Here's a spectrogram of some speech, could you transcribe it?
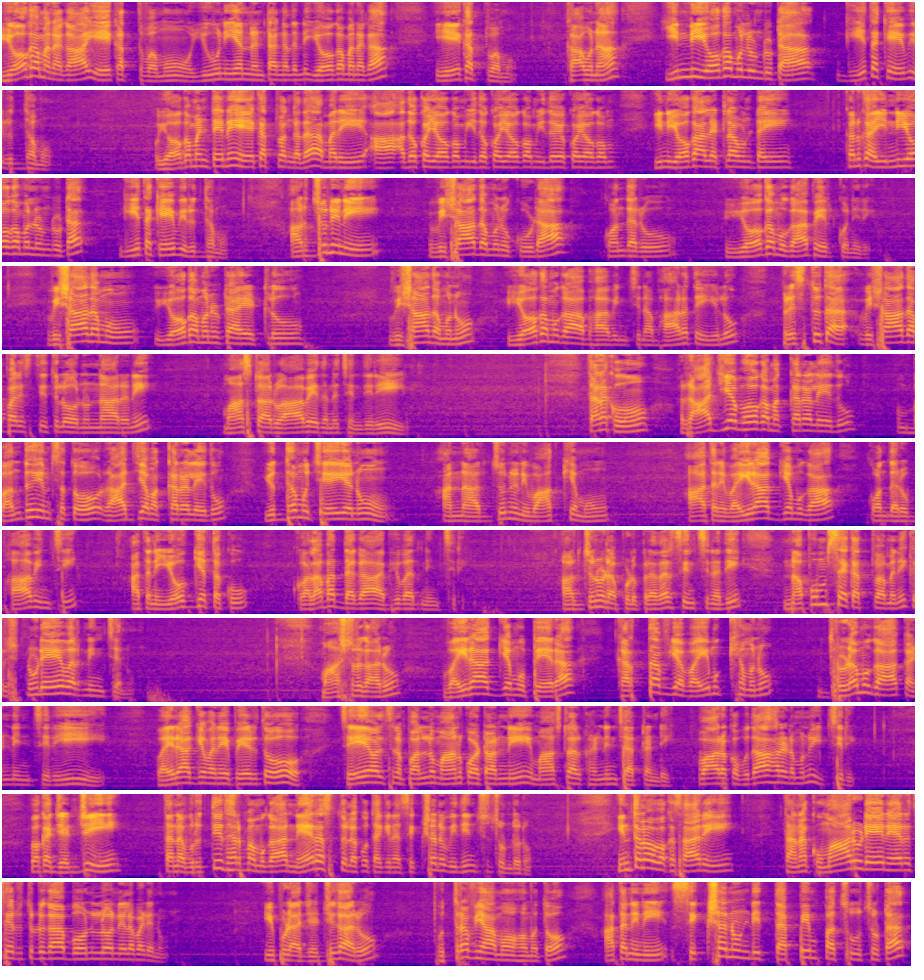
యోగమనగా ఏకత్వము. యూనియన్ అంటాం కదండి యోగమనగా ఏకత్వము. కావున ఇన్ని యోగములుండుట గీతకే విరుద్ధము. యోగం అంటేనే ఏకత్వం కదా మరి ఆ అదొక యోగం ఇదొక యోగం ఇదొక యోగం ఇన్ని యోగాలు ఎట్లా ఉంటాయి? కనుక ఇన్ని యోగములుండుట గీతకే విరుద్ధము. అర్జునిని విషాదమును కూడా కొందరు యోగముగా పేర్కొనిరి. విషాదము యోగమనుట ఎట్లు? విషాదమును యోగముగా భావించిన భారతీయులు ప్రస్తుత విషాద పరిస్థితిలోనున్నారని మాస్టారు ఆవేదన చెందిరి. తనకు రాజ్యభోగమక్కరలేదు బంధుహింసతో రాజ్యమక్కరలేదు యుద్ధము చేయను అన్న అర్జునుని వాక్యము అతని వైరాగ్యముగా కొందరు భావించి అతని యోగ్యతకు కొలబద్దగా అభివర్ణించిరి. అర్జునుడు అప్పుడు ప్రదర్శించినది నపుంసకత్వమని కృష్ణుడే వర్ణించెను. మాస్టర్ గారు వైరాగ్యము పేర కర్తవ్య వైముఖ్యమును దృఢముగా ఖండించిరి. వైరాగ్యం అనే పేరుతో చేయవలసిన పనులు మానుకోవటాన్ని మాస్టర్ ఖండించారటండి. వారొక ఉదాహరణమును ఇచ్చిరి. ఒక జడ్జి తన వృత్తి ధర్మముగా నేరస్తులకు తగిన శిక్షను విధించుచుండును. ఇంతలో ఒకసారి తన కుమారుడే నేరచరితుడుగా బోనులో నిలబడెను. ఇప్పుడు ఆ జడ్జి గారు పుత్ర వ్యామోహముతో అతనిని శిక్ష నుండి తప్పింప చూచుట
